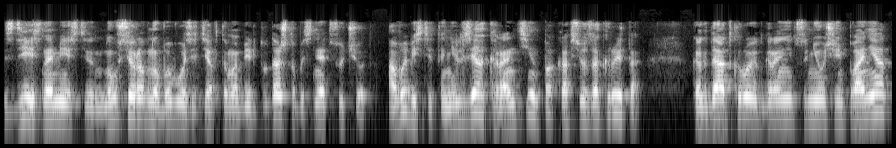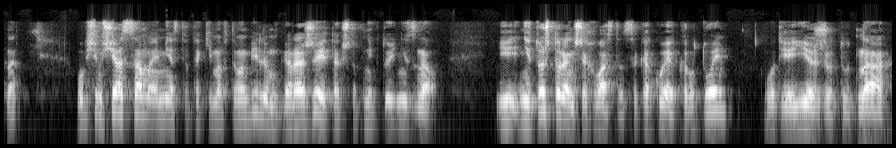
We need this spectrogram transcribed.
здесь на месте, но все равно вывозите автомобиль туда, чтобы снять с учета. А вывести-то нельзя, карантин, пока все закрыто. Когда откроют границу, не очень понятно. В общем, сейчас самое место таким автомобилем в гараже, так чтобы никто и не знал. И не то, что раньше хвастаться, какой я крутой. Вот я езжу тут на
